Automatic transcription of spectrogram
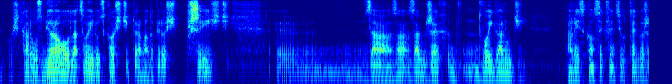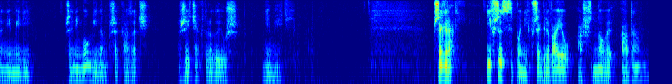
jakąś karą zbiorową dla całej ludzkości, która ma dopiero przyjść za, za, za grzech dwojga ludzi, ale jest konsekwencją tego, że nie mieli, że nie mogli nam przekazać życia, którego już nie mieli. Przegrali. I wszyscy po nich przegrywają, aż nowy Adam,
